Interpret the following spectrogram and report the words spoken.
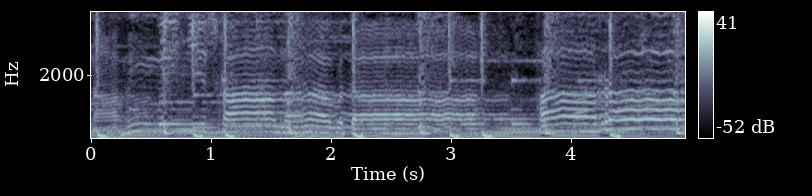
Нахан мэниш хан абда Хараа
